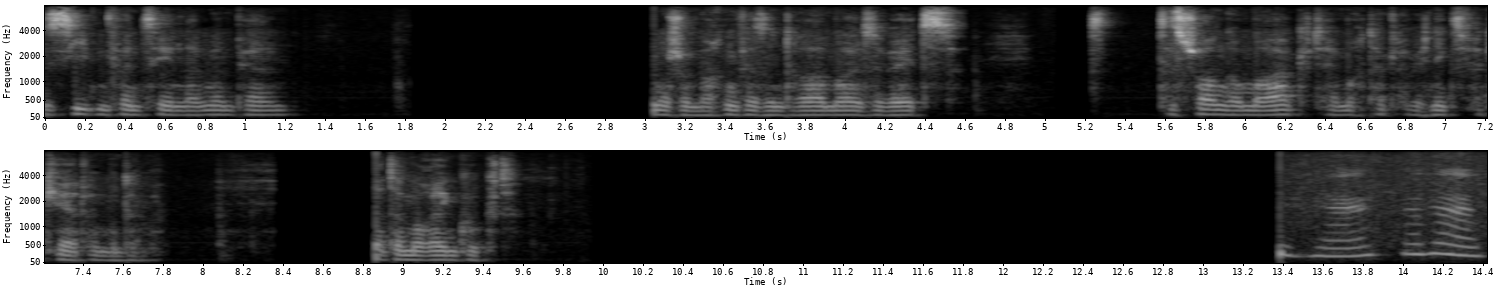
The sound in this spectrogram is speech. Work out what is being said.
sieben von zehn Langenperlen man schon machen für so ein Drama. Also wer jetzt das Genre mag, der macht da, glaube ich, nichts verkehrt, wenn man da, da mal reinguckt. Mhm, mhm.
